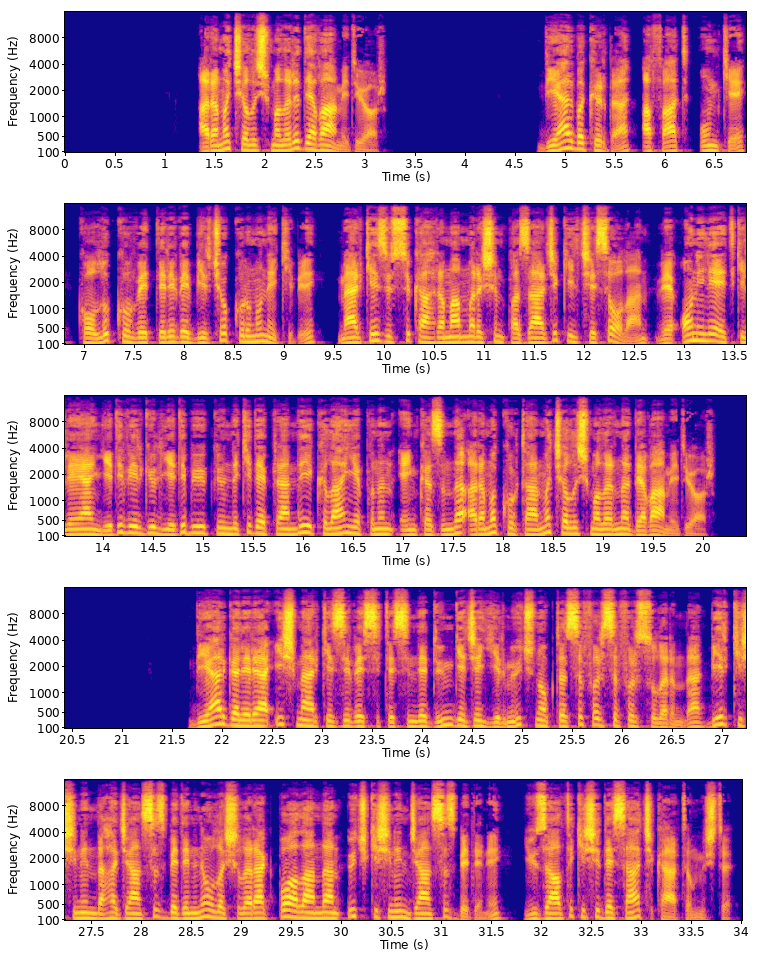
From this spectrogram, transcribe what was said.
Arama çalışmaları devam ediyor. Diyarbakır'da AFAD, UMKE, Kolluk Kuvvetleri ve birçok kurumun ekibi, merkez üssü Kahramanmaraş'ın Pazarcık ilçesi olan ve 10 ili etkileyen 7,7 büyüklüğündeki depremde yıkılan yapının enkazında arama kurtarma çalışmalarına devam ediyor. Diğer Galeriya İş Merkezi ve sitesinde dün gece 23.00 sularında bir kişinin daha cansız bedenine ulaşılarak bu alandan 3 kişinin cansız bedeni, 106 kişi de sağ çıkartılmıştı.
